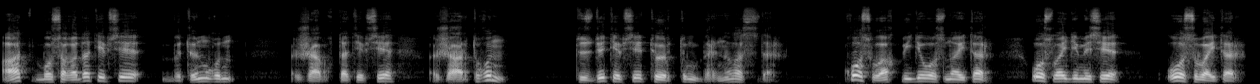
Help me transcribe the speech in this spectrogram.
ат босағада тепсе бүтін құн жабықта тепсе жарты құн түзде тепсе төрттің бірін аласыздар. Қосуақ биде осыны айтар осылай демесе осып айтар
